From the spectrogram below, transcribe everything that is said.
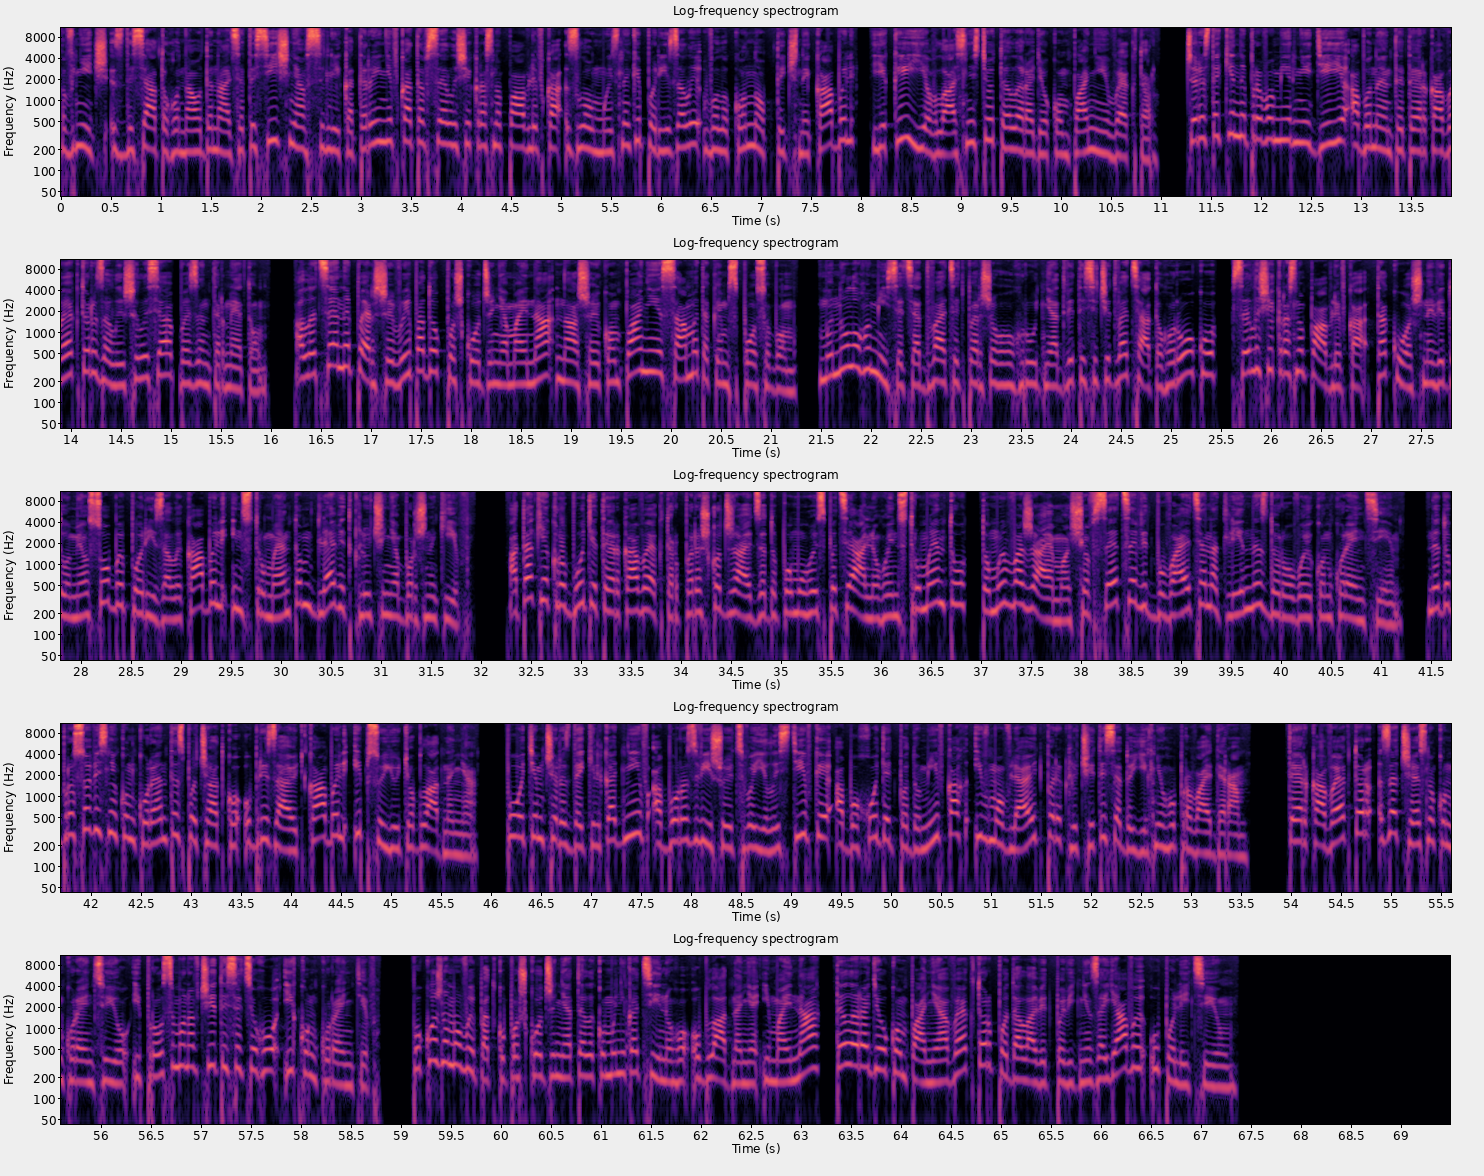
В ніч з 10 на 11 січня в селі Катеринівка та в селищі Краснопавлівка зловмисники порізали волоконно-оптичний кабель, який є власністю телерадіокомпанії Вектор. Через такі неправомірні дії абоненти ТРК Вектор залишилися без інтернету. Але це не перший випадок пошкодження майна нашої компанії саме таким способом. Минулого місяця, 21 грудня 2020 року, в селищі Краснопавлівка також невідомі особи порізали кабель інструментом для відключення боржників. А так як роботі ТРК Вектор перешкоджають за допомогою спеціального інструменту, то ми вважаємо, що все це відбувається на тлі нездорової конкуренції. Недобросовісні конкуренти спочатку обрізають кабель і псують обладнання. Потім через декілька днів або розвішують свої листівки, або ходять по домівках і вмовляють переключитися до їхнього провайдера. ТРК Вектор за чесну конкуренцію і просимо навчитися цього і конкурентів. По кожному випадку пошкодження телекомунікаційного обладнання і майна телерадіокомпанія Вектор подала відповідні заяви у поліцію.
